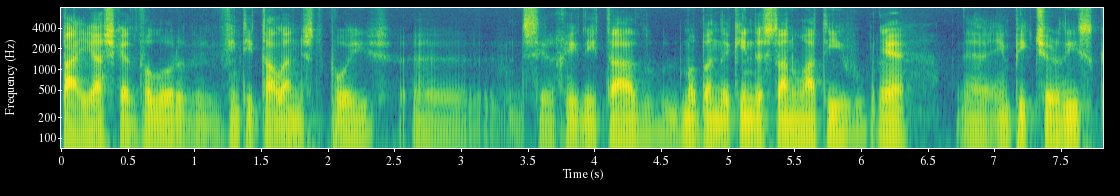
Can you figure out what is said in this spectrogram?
Pá, e acho que é de valor, 20 e tal anos depois, eh, de ser reeditado, de uma banda que ainda está no ativo, Yeah. Eh, em Picture Disc.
